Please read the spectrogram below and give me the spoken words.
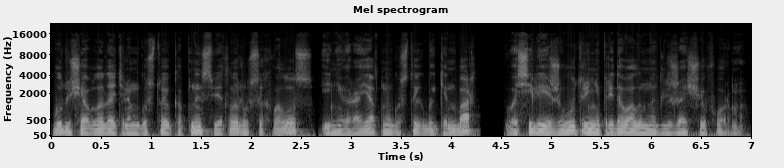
Будучи обладателем густой копны светло-русых волос и невероятно густых бакенбард, Василий ежеутренне придавал им надлежащую форму.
